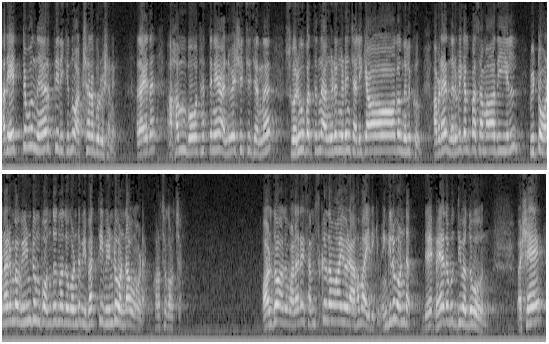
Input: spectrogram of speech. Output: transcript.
അത് ഏറ്റവും നേർത്തിരിക്കുന്നു അക്ഷരപുരുഷന് അതായത് അഹംബോധത്തിനെ അന്വേഷിച്ച് ചെന്ന് സ്വരൂപത്തിൽ നിന്ന് ഇങ്ങടും ചലിക്കാതെ നിൽക്കും. അവിടെ നിർവികൽപ്പ സമാധിയിൽ വിട്ടു ഉണരുമ്പോ വീണ്ടും പൊന്തുന്നത് കൊണ്ട് വിഭക്തി വീണ്ടും ഉണ്ടാവും അവിടെ. കുറച്ച് കുറച്ച്. ഓൾദോ അത് വളരെ സംസ്കൃതമായ ഒരു അഹമായിരിക്കും. എങ്കിലും ഉണ്ട്. ഭേദബുദ്ധി വന്നു പോകുന്നു പക്ഷേ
